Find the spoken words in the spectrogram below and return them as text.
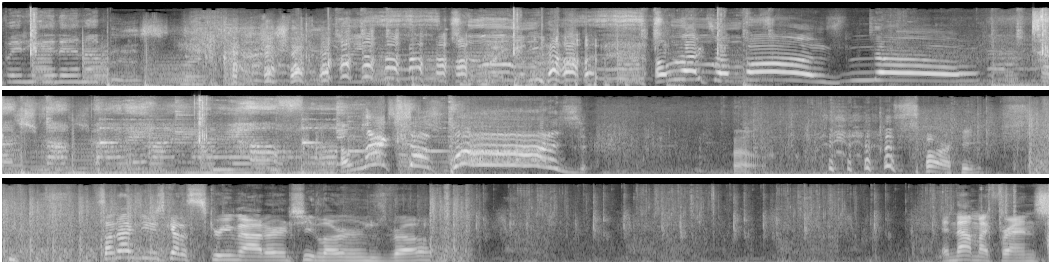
Camera up in here, then I Alexa, pause! No! touch my body, put me on. Alexa, pause! Bro. Oh. Sorry. Sometimes you just gotta scream at her and she learns, bro. And that, my friends,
